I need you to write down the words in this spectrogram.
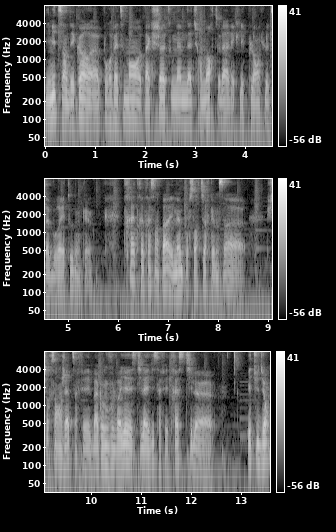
Limite c'est un décor pour vêtements pack shot ou même nature morte là avec les plantes, le tabouret et tout, donc très très très sympa, et même pour sortir comme ça je suis sûr que ça en jette, ça fait, bah, comme vous le voyez, style Ivy, ça fait très style euh, étudiant,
